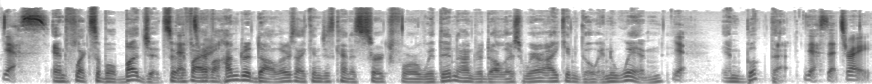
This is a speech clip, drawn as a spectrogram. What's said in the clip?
Yes. And flexible budget. So That's if I have right. $100, I can just kind of search for within $100 where I can go and when. Yeah and book that. Yes, that's right.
